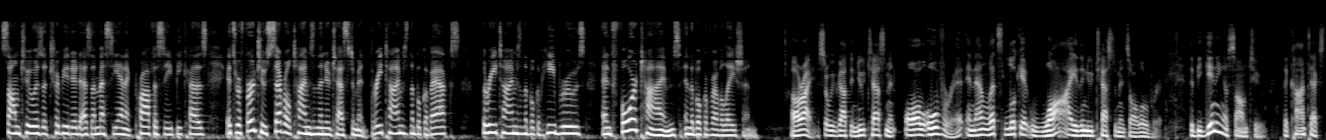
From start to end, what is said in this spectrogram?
Psalm 2 is attributed as a messianic prophecy because it's referred to several times in the New Testament, three times in the book of Acts, three times in the book of Hebrews, and four times in the book of Revelation. All right, so we've got the New Testament all over it, and now let's look at why the New Testament's all over it. The beginning of Psalm 2, the context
